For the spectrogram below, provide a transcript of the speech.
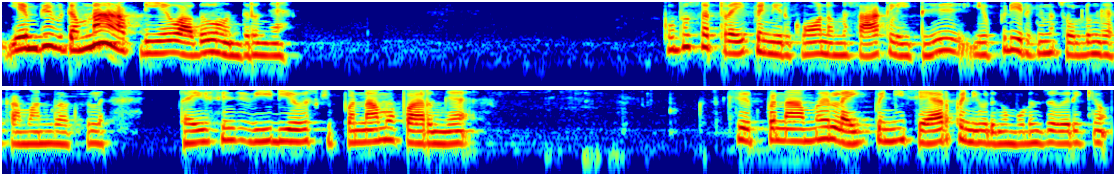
எம்பி விட்டோம்னா அப்படியே அதுவும் வந்துடுங்க புதுசாக ட்ரை பண்ணியிருக்கோம் நம்ம சாக்லேட்டு எப்படி இருக்குதுன்னு சொல்லுங்கள் கமெண்ட் பாக்ஸில் தயவு செஞ்சு வீடியோவை ஸ்கிப் பண்ணாமல் பாருங்கள் ஸ்கிப் பண்ணாமல் லைக் பண்ணி ஷேர் பண்ணி விடுங்க முடிஞ்ச வரைக்கும்.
